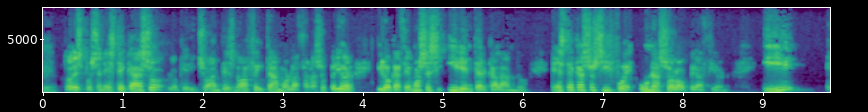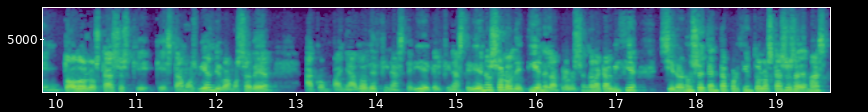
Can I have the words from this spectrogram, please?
Entonces, pues en este caso, lo que he dicho antes, no afeitamos la zona superior y lo que hacemos es ir intercalando. En este caso sí fue una sola operación. Y en todos los casos que, que estamos viendo y vamos a ver, acompañado de finasteride, que el finasteride no solo detiene la progresión de la calvicie, sino en un 70% de los casos, además,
